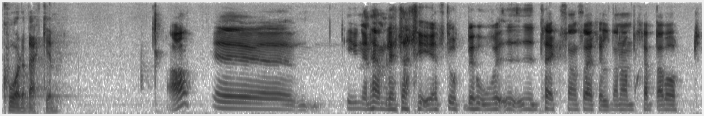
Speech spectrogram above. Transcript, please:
quarterbacken. Ja, eh, det är ju ingen hemlighet att det är ett stort behov i, i Texans, särskilt när de skeppar bort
